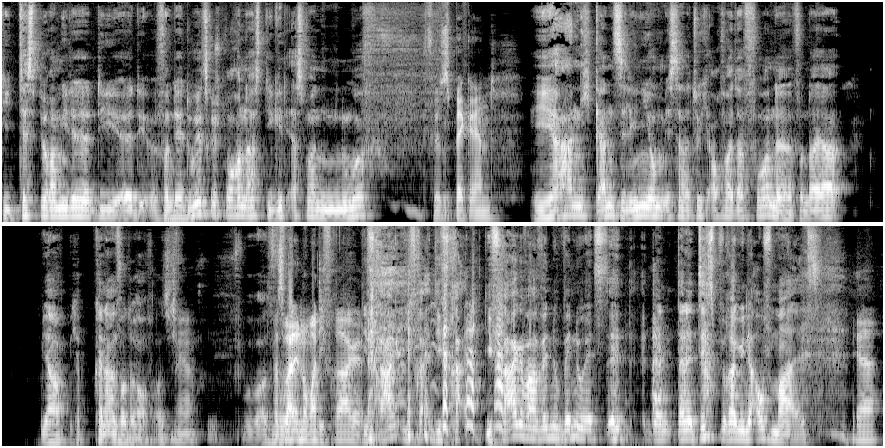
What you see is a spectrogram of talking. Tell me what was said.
die Testpyramide, die, äh, die, von der du jetzt gesprochen hast, die geht erstmal nur, Fürs Backend. ja, nicht ganz. Selenium ist da natürlich auch weiter vorne. Von daher, ja, ich habe keine Antwort darauf. Also Ja. also Was war denn nochmal die Frage? Die Frage, die, Fra die, Fra die Frage war, wenn du, wenn du jetzt äh, dein, deine Testpyramide aufmalst, ja.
